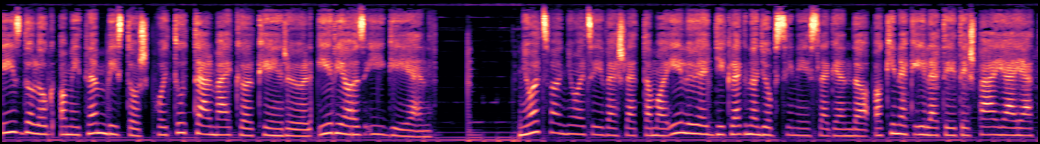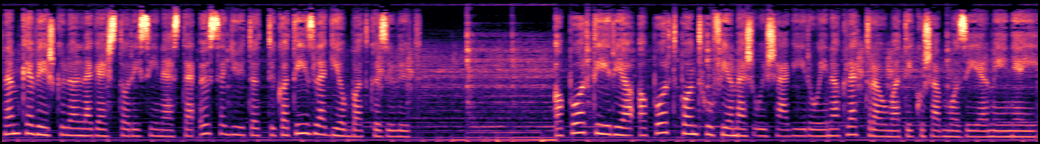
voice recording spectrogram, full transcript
10 dolog, amit nem biztos, hogy tudtál Michael Caine-ről, írja az IGN. 88 éves lett a ma élő egyik legnagyobb színész legenda, akinek életét és pályáját nem kevés különleges sztori színezte, összegyűjtöttük a 10 legjobbat közülük. A port írja, a port.hu filmes újságíróinak legtraumatikusabb mozi élményei.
